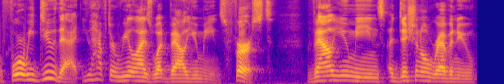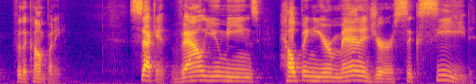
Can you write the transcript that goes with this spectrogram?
Before we do that, you have to realize what value means. First, value means additional revenue for the company. Second, value means helping your manager succeed.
